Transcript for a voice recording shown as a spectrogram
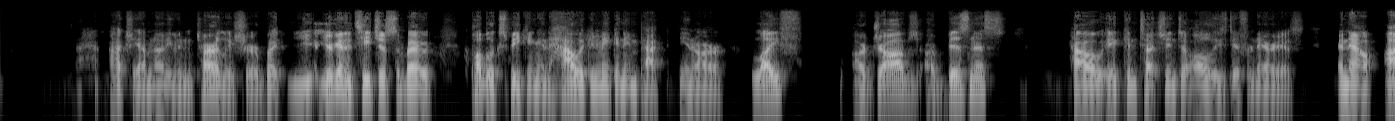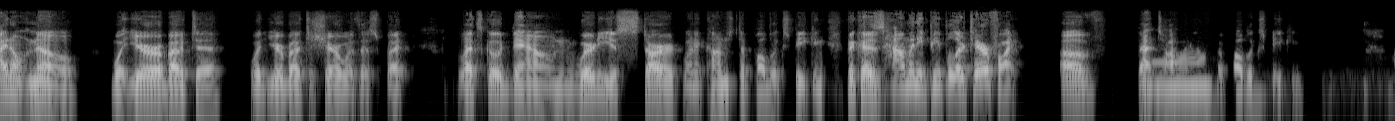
Actually, I'm not even entirely sure, but you, you're going to teach us about public speaking and how it can make an impact in our life, our jobs, our business, how it can touch into all these different areas. And now I don't know what you're about to what you're about to share with us, but let's go down. Where do you start when it comes to public speaking? Because how many people are terrified of that topic of public speaking?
